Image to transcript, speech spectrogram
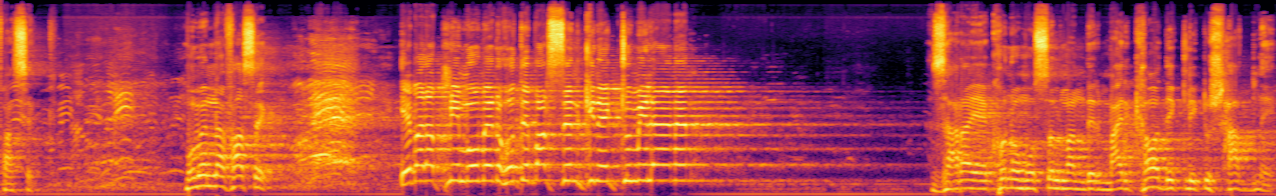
ফাসেক? মোমেন না ফাসেক? এবার আপনি মোমেন হতে পারছেন কিনা একটু মিলায় নেন। যারা এখনও মুসলমানদের মার খাওয়া দেখলে একটু স্বাদ নেয়।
